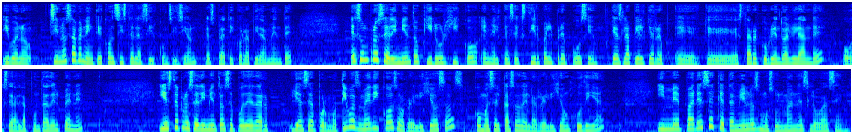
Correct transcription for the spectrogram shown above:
Y bueno, si no saben en qué consiste la circuncisión, les platico rápidamente. Es un procedimiento quirúrgico en el que se extirpa el prepucio, que es la piel que, eh, que está recubriendo al glande, o sea, la punta del pene. Y este procedimiento se puede dar ya sea por motivos médicos o religiosos, como es el caso de la religión judía, y me parece que también los musulmanes lo hacen.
